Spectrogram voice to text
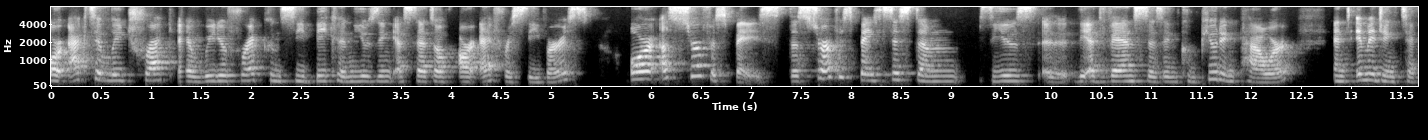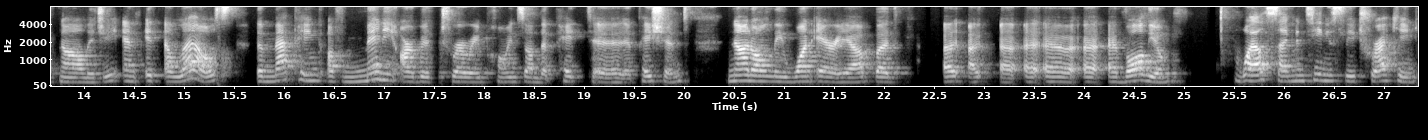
or actively track a radio frequency beacon using a set of RF receivers, or a surface-based. The surface-based systems use uh, the advances in computing power and imaging technology, and it allows the mapping of many arbitrary points on the pa uh, patient, not only one area, but a, a, a, a volume, while simultaneously tracking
